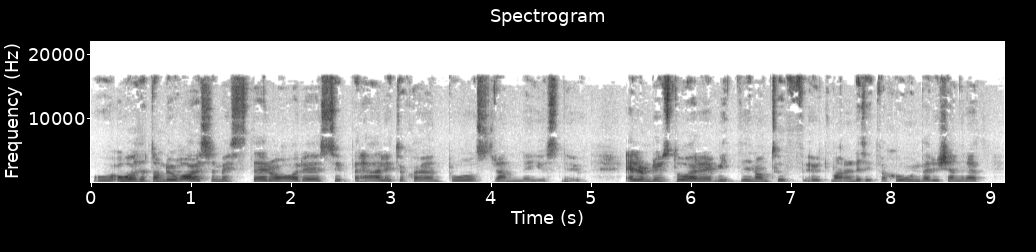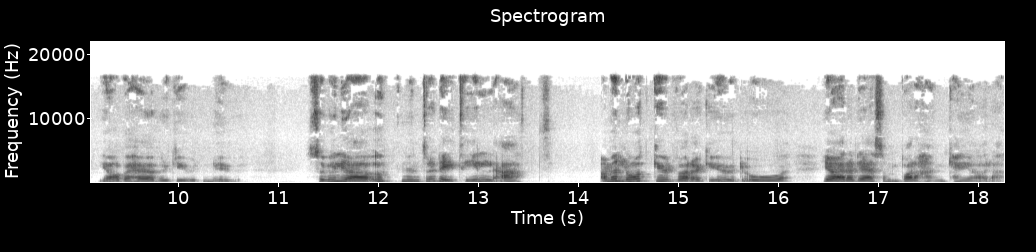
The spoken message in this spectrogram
Och oavsett om du har semester och har det superhärligt och skönt på stranden just nu. Eller om du står mitt i någon tuff utmanande situation där du känner att jag behöver Gud nu. Så vill jag uppmuntra dig till att ja, men låt Gud vara Gud och göra det som bara han kan göra.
